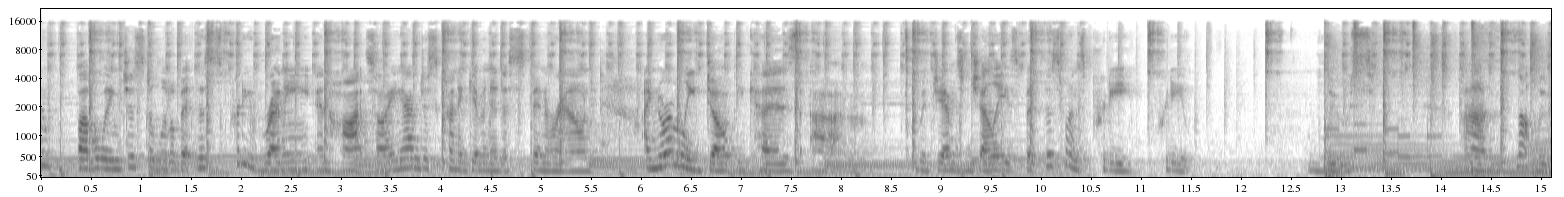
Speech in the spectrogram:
Am bubbling just a little bit. This is pretty runny and hot, so I am just kind of giving it a spin around. I normally don't because um, with jams and jellies, but this one's pretty, pretty loose. Um, not loose,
